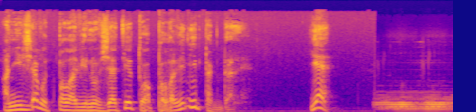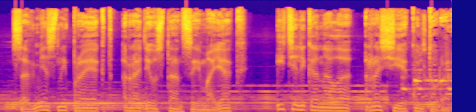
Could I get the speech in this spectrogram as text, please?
а нельзя вот половину взять эту, а половину и так далее. Я. Совместный проект радиостанции «Маяк» и телеканала «Россия. Культура».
